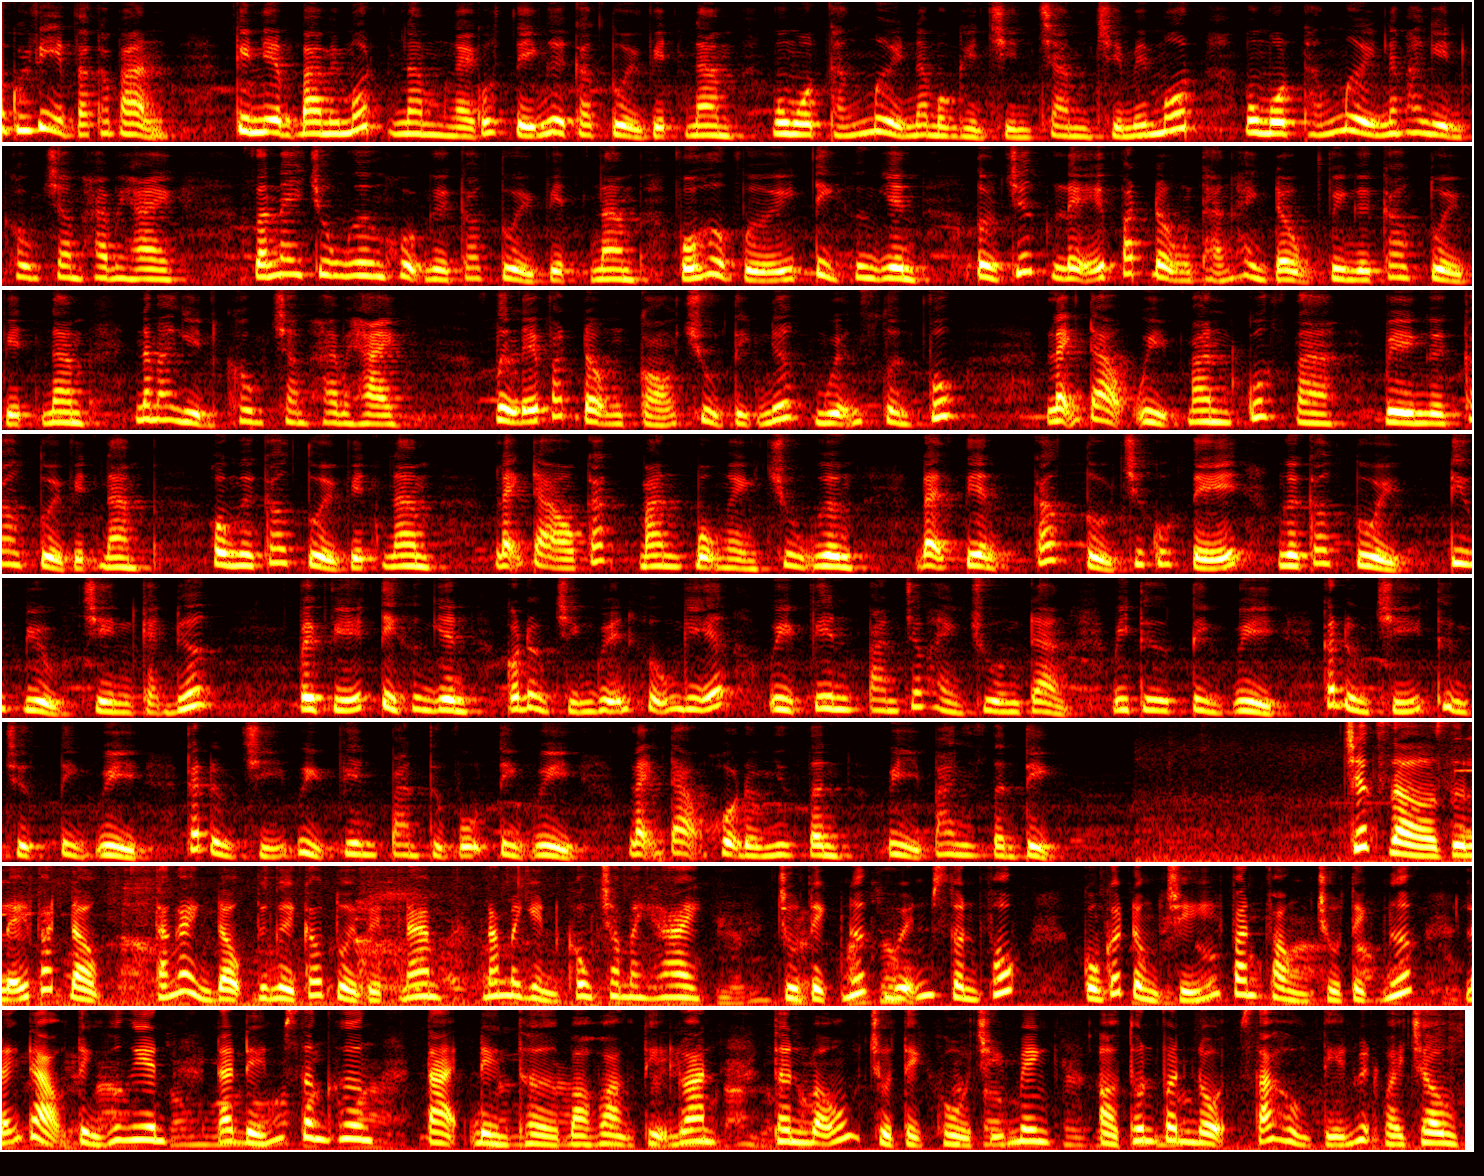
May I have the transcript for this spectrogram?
Thưa quý vị và các bạn, kỷ niệm 31 năm Ngày Quốc tế Người cao tuổi Việt Nam mùng 1 tháng 10 năm 1991, mùng 1 tháng 10 năm 2022, sáng nay Trung ương Hội Người cao tuổi Việt Nam phối hợp với tỉnh Hưng Yên tổ chức lễ phát động tháng hành động vì người cao tuổi Việt Nam năm 2022. Dự lễ phát động có Chủ tịch nước Nguyễn Xuân Phúc, lãnh đạo Ủy ban Quốc gia về người cao tuổi Việt Nam, Hội Người cao tuổi Việt Nam, lãnh đạo các ban bộ ngành trung ương, đại diện các tổ chức quốc tế người cao tuổi tiêu biểu trên cả nước. Về phía tỉnh Hưng Yên có đồng chí Nguyễn Hữu Nghĩa, Ủy viên Ban chấp hành Trung ương Đảng, Bí thư tỉnh ủy, các đồng chí thường trực tỉnh ủy, các đồng chí Ủy viên Ban Thường vụ tỉnh ủy, lãnh đạo Hội đồng nhân dân, Ủy ban nhân dân tỉnh. Trước giờ dự lễ phát động tháng hành động vì người cao tuổi Việt Nam năm 2022, Chủ tịch nước Nguyễn Xuân Phúc cùng các đồng chí Văn phòng Chủ tịch nước, lãnh đạo tỉnh Hưng Yên đã đến dân hương tại đền thờ bà Hoàng Thị Loan, thân mẫu Chủ tịch Hồ Chí Minh ở thôn Vân Nội, xã Hồng Tiến, huyện Quái Châu.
